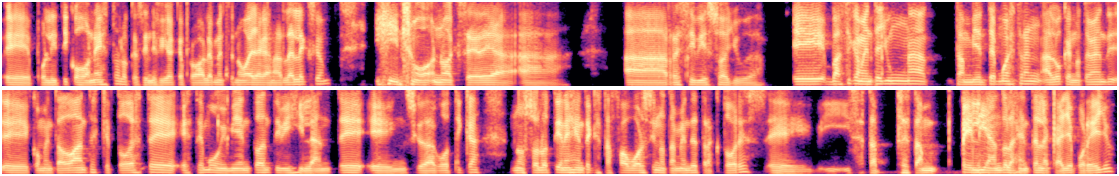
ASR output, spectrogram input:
eh, políticos honestos, lo que significa que probablemente no vaya a ganar la elección y no, no accede a, recibir su ayuda. Eh, básicamente hay una también te muestran algo que no te habían eh, comentado antes, que todo este, este movimiento antivigilante en Ciudad Gótica no solo tiene gente que está a favor, sino también detractores, eh, y, se, está, se están peleando la gente en la calle por ello.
